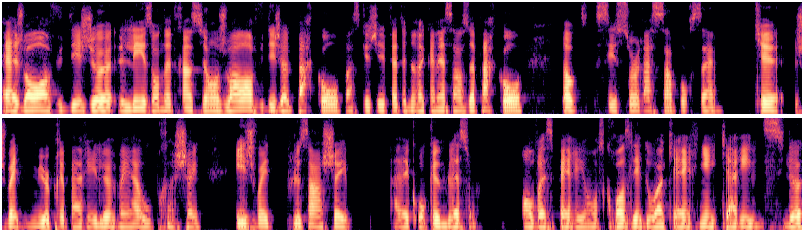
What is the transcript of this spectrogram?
je vais avoir vu déjà les zones de transition, je vais avoir vu déjà le parcours parce que j'ai fait une reconnaissance de parcours. Donc, c'est sûr à 100% que je vais être mieux préparé le 20 août prochain et je vais être plus en shape avec aucune blessure on va espérer, on se croise les doigts qu'il n'y ait rien qui arrive d'ici là.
